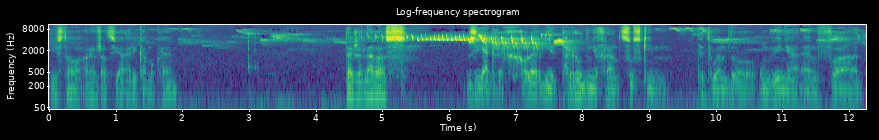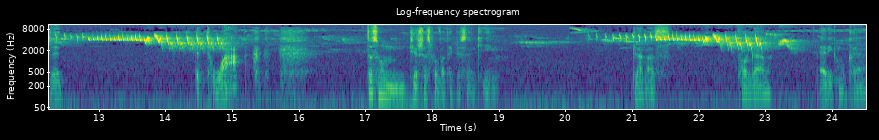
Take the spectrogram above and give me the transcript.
jest to aranżacja Erika Muke, Także dla Was z jakże cholernie trudnie francuskim tytułem do omówienia Enfa de Etła. To są pierwsze słowa tej piosenki. Dla Was Torgal, Eric Muke,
